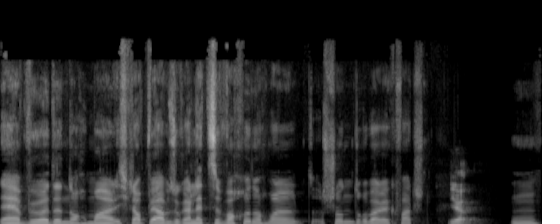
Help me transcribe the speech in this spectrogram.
Der würde nochmal, ich glaube, wir haben sogar letzte Woche nochmal schon drüber gequatscht. Ja. Mhm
